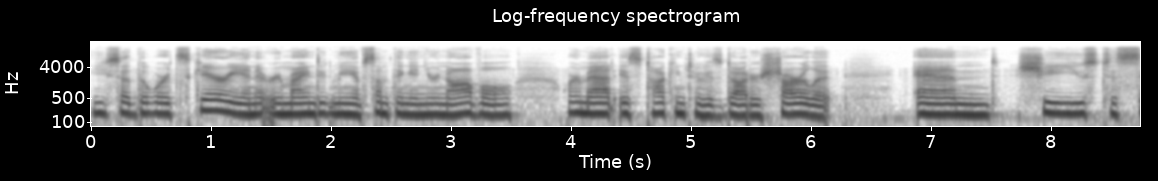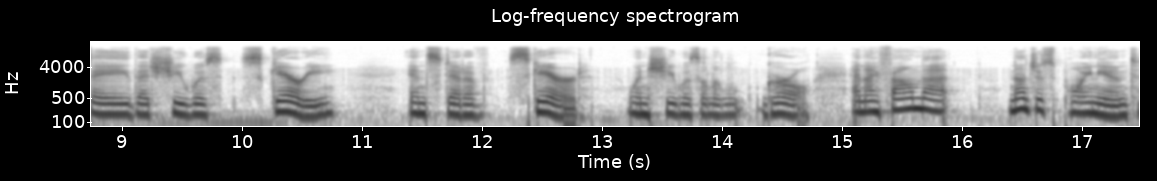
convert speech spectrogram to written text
You said the word scary, and it reminded me of something in your novel where Matt is talking to his daughter Charlotte, and she used to say that she was scary instead of scared when she was a little girl. And I found that not just poignant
